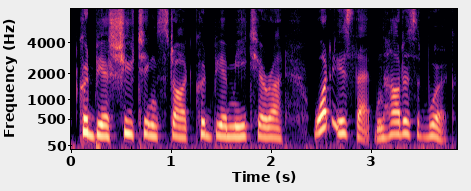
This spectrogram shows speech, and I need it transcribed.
it could be a shooting star, it could be a meteorite. What is that and how does it work?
